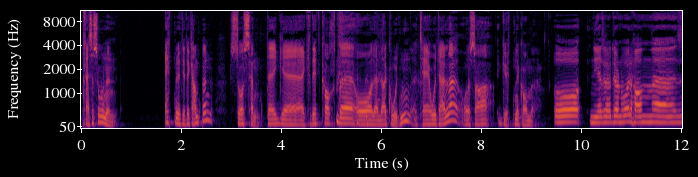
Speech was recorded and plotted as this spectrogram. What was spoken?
pressesonen, ett minutt etter kampen, så sendte jeg eh, kredittkortet og den der koden til hotellet og sa guttene kommer. Og nyhetsredaktøren vår, han, eh,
